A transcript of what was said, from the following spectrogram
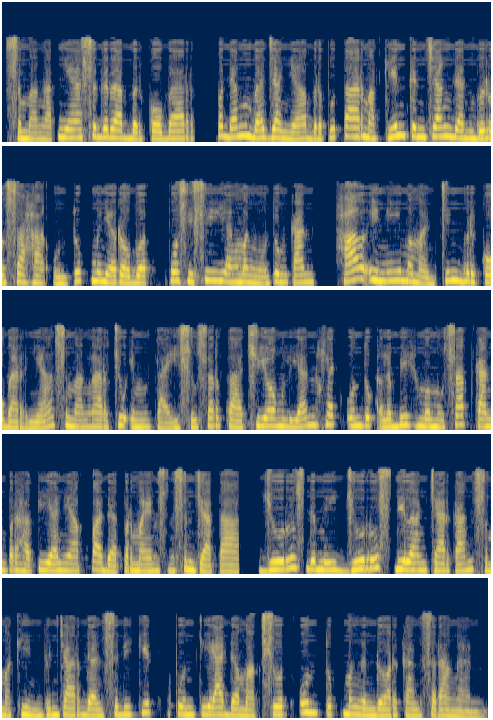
semangatnya segera berkobar, Pedang bajanya berputar makin kencang dan berusaha untuk menyerobot posisi yang menguntungkan, hal ini memancing berkobarnya semangat Chu Im Tai Su serta Chiong Lian Hek untuk lebih memusatkan perhatiannya pada permainan senjata, jurus demi jurus dilancarkan semakin gencar dan sedikit pun tiada maksud untuk mengendorkan serangan.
